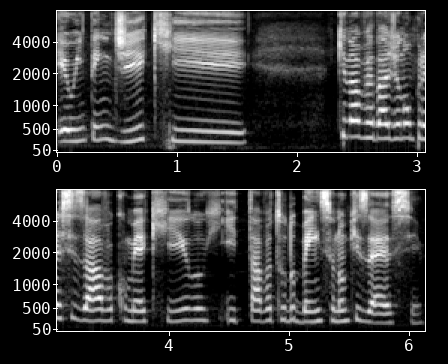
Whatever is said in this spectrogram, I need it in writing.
Eu entendi que. Que na verdade eu não precisava comer aquilo e tava tudo bem se eu não quisesse.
